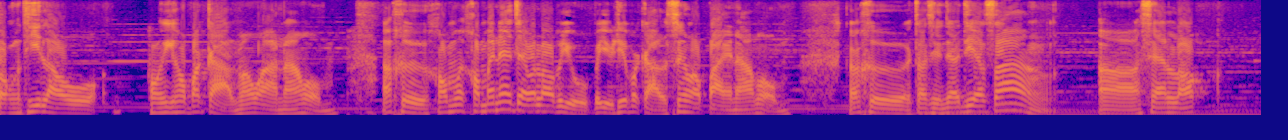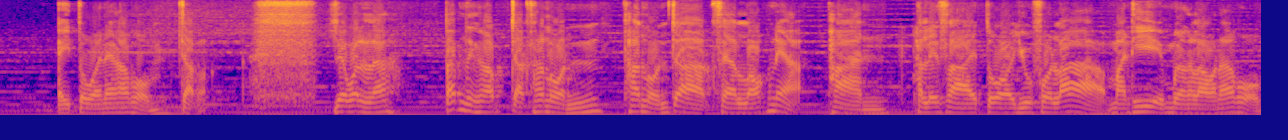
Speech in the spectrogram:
ตรงที่เราตรงที่เขาประกาศเมื่อวานนะครับผม ก็คือเขาไม่เขาไม่แน่ใจว่าเราไปอยู่ไปอยู่ที่ประกาศซึ่งเราไปนะครับผม ก็คือตัดสินใจที่จะสร้างอ่าแซนล็อกไอตัวนี้ครับผมจากเรียกว่าอะไรนะแป๊บหนึ่งครับ จากถนนถนนจากแซนล็อกเนี่ย ผ่านทะเลทรายตัวยูโฟล่ามาที่เมืองเรานะครับผม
